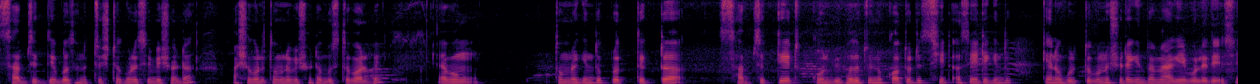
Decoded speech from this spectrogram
সাবজেক্ট দিয়ে বোঝানোর চেষ্টা করেছি বিষয়টা। আশা করি তোমরা বিষয়টা বুঝতে পারবে। এবং তোমরা কিন্তু প্রত্যেকটা সাবজেক্টের কোন বিভাগের জন্য কতটি সিট আছে, এটা কিন্তু কেন গুরুত্বপূর্ণ সেটা কিন্তু আমি আগেই বলে দিয়েছি।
